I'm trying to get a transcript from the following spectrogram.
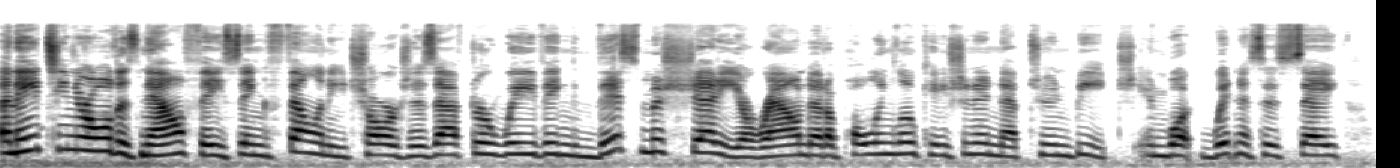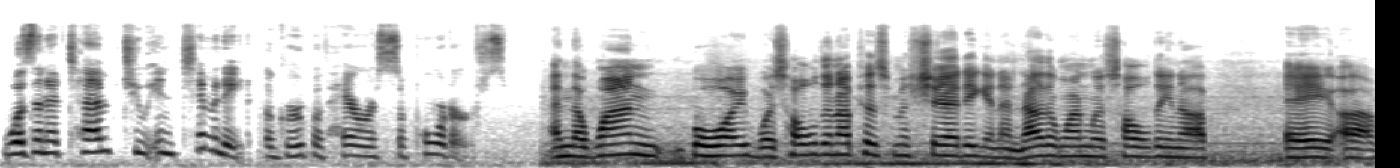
An 18 year old is now facing felony charges after waving this machete around at a polling location in Neptune Beach in what witnesses say was an attempt to intimidate a group of Harris supporters. And the one boy was holding up his machete, and another one was holding up a uh,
